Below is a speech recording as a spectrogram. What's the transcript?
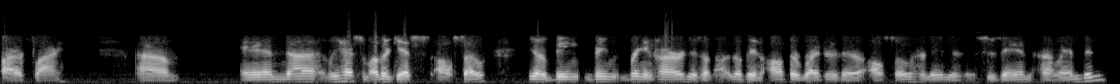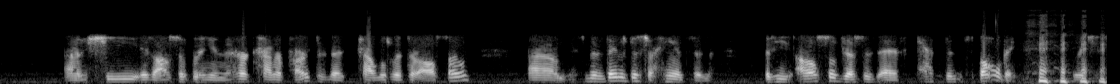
Firefly. Um, and uh, we have some other guests also. You know, being, being bringing her. There's a, there'll be an author writer there also. Her name is Suzanne uh, Lambden. Uh, she is also bringing her counterpart that travels with her also. Um, his name is Mr. Hanson, but he also dresses as Captain Spaulding, which is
